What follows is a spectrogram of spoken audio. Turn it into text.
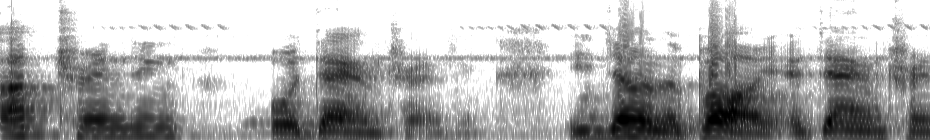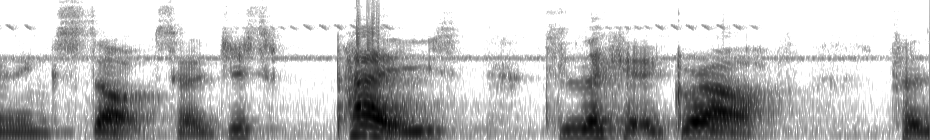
uptrending, or downtrending. You don't want to buy a downtrending stock, so it just pays to look at a graph. For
